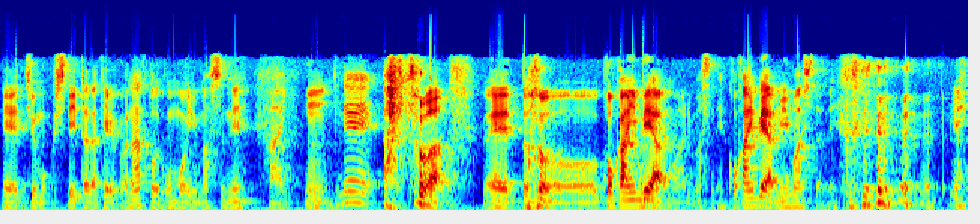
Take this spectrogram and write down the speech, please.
えー注目していただければなと思いますね。はい。うん、で、あとは、えーっと、コカインベアもありますね。コカインベア見ましたね。え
